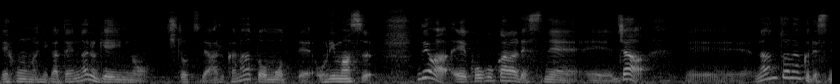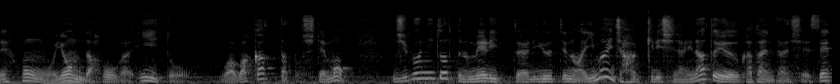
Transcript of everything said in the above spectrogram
え本が苦手になる原因の一つであるかなと思っております。では、えここからですね、えじゃあ、え、なんとなくですね本を読んだ方がいいとは分かったとしても自分にとってのメリットや理由っていうのはいまいちはっきりしないなという方に対してですね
